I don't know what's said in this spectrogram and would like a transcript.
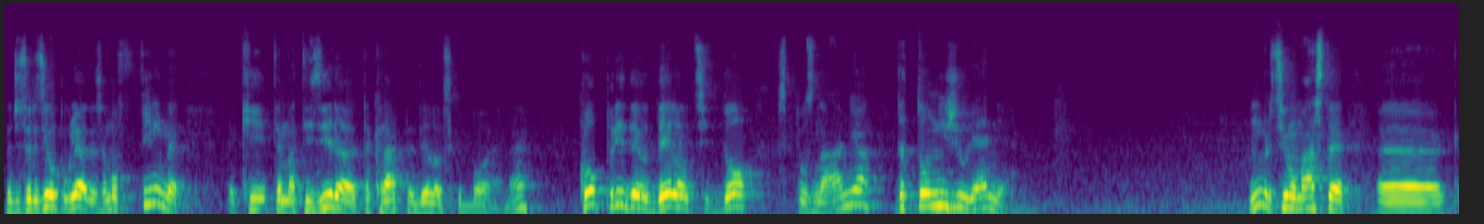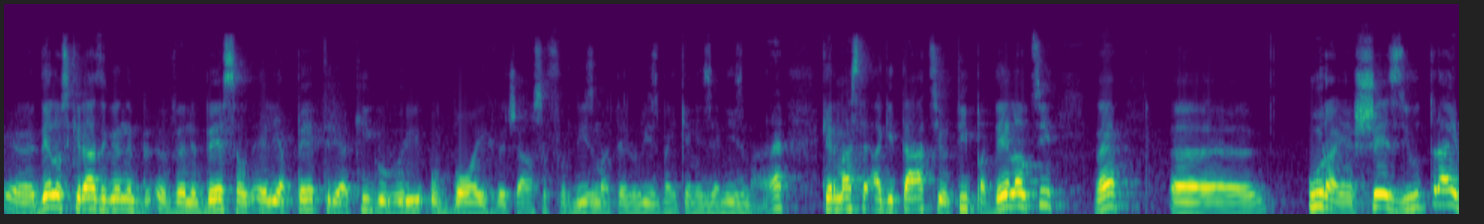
Če se recimo pogledate samo filme, ki tematizirajo takratne delavske boje, ne, ko pridejo delavci do spoznanja, da to ni življenje. Hm, recimo imate eh, delovski razlog v nebesa od Elija Petrija, ki govori o bojih v času fordizma, taylorizma in kenezianizma, ne? ker imate agitacijo tipa delavci, ne? Eh, ura je šest zjutraj,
